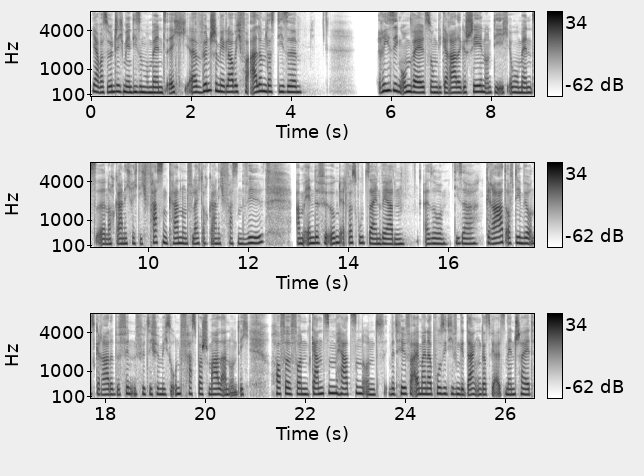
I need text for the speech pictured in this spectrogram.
Ja, was wünsche ich mir in diesem Moment? Ich äh, wünsche mir, glaube ich, vor allem, dass diese riesigen Umwälzungen, die gerade geschehen und die ich im Moment äh, noch gar nicht richtig fassen kann und vielleicht auch gar nicht fassen will, am Ende für irgendetwas gut sein werden. Also dieser Grad, auf dem wir uns gerade befinden, fühlt sich für mich so unfassbar schmal an und ich hoffe von ganzem Herzen und mit Hilfe all meiner positiven Gedanken, dass wir als Menschheit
